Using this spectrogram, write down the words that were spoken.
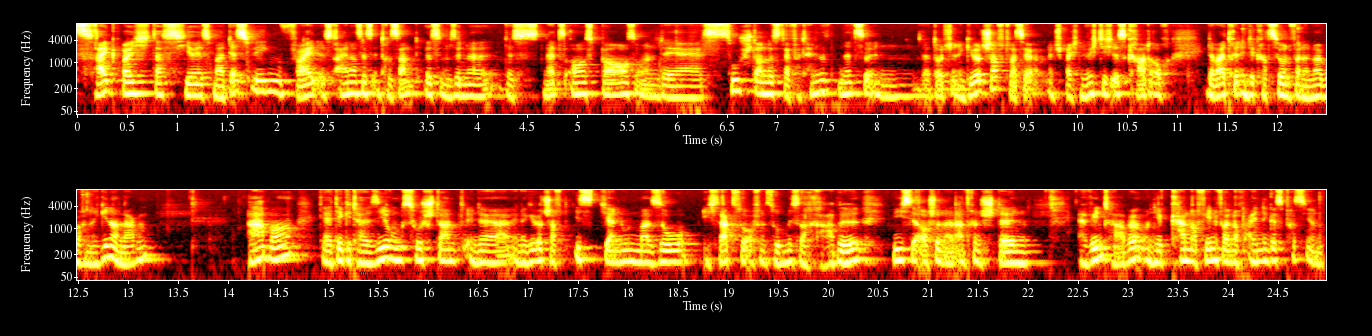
zeige euch das hier jetzt mal deswegen, weil es einerseits interessant ist im Sinne des Netzausbaus und des Zustandes der Verteilnetze in der deutschen Energiewirtschaft, was ja entsprechend wichtig ist, gerade auch in der weiteren Integration von erneuerbaren Energienanlagen. Aber der Digitalisierungszustand in der Energiewirtschaft ist ja nun mal so, ich sage so offen, so miserabel, wie ich es ja auch schon an anderen Stellen erwähnt habe. Und hier kann auf jeden Fall noch einiges passieren.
